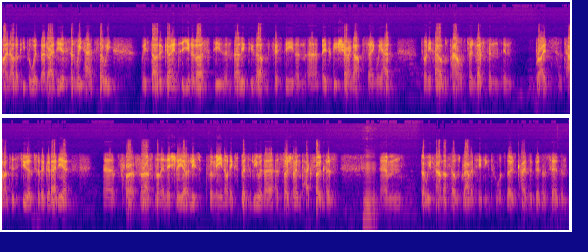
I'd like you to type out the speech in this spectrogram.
find other people with better ideas than we had. So we we started going to universities in early 2015 and uh, basically showing up, saying we had twenty thousand pounds to invest in in bright, talented students with a good idea. Uh, for for us, not initially, or at least for me, not explicitly with a, a social impact focus. Hmm. Um, but we found ourselves gravitating towards those kinds of businesses, and,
